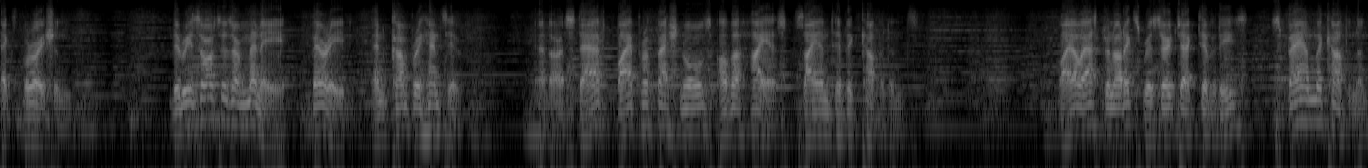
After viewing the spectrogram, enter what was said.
exploration. The resources are many, varied, and comprehensive, and are staffed by professionals of the highest scientific competence. Bioastronautics research activities span the continent.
